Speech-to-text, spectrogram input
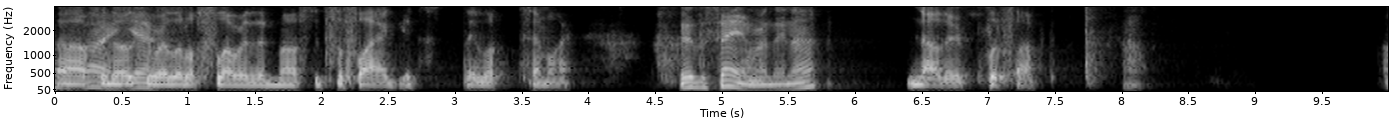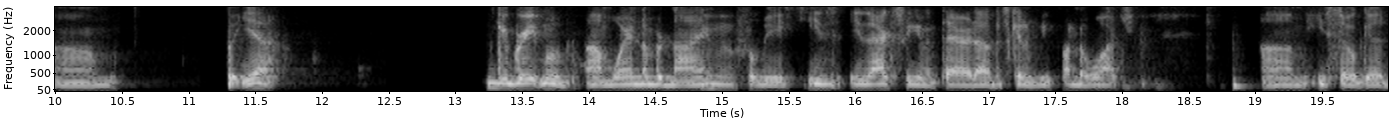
Uh, for flag, those who are a little slower than most, it's the flag. It's they look similar. They're the same, are they not? No, they're flip flopped. Oh. Um, but yeah, great move. Um, wearing number nine move. will be. He's he's actually going to tear it up. It's going to be fun to watch. Um, he's so good,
